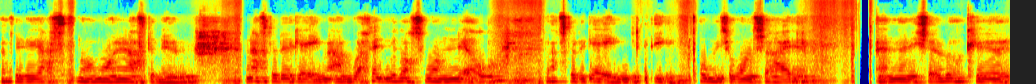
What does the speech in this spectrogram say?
Saturday afternoon, morning afternoon. And after the game, I, I think we lost 1-0. After the game, he pulled me to one side and then he said, look, uh,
